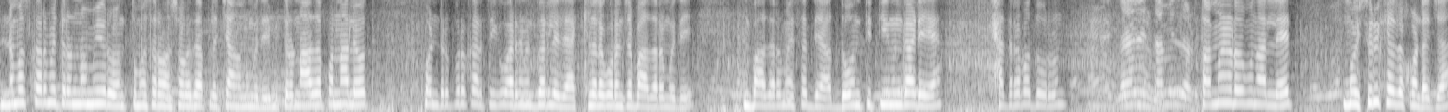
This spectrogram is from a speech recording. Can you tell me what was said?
नमस्कार मित्रांनो मी रोहन. तुम्हा सर्वांचं स्वागत आहे आपल्या चॅनलमध्ये मित्रांनो आज आपण आलो आहोत पंढरपूर कार्तिक वारीमध्ये भरलेल्या खिलारगोरांच्या बाजारामध्ये. बाजारामध्ये सध्या दोन ते तीन गाड्या हैदराबादवरून तामिळनाडूहून आलेल्या आहेत. मैसुरी खेळाच्या खोंडाच्या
